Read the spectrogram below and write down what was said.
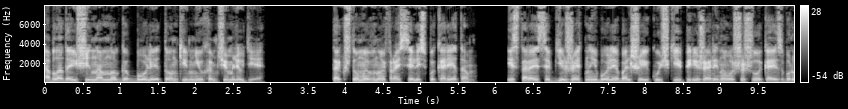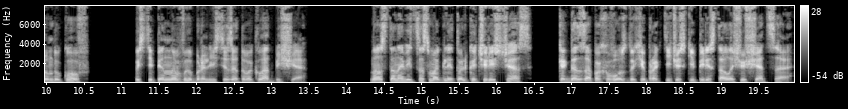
обладающий намного более тонким нюхом, чем люди. Так что мы вновь расселись по каретам и, стараясь объезжать наиболее большие кучки пережаренного шашлыка из бурундуков, постепенно выбрались из этого кладбища. Но остановиться смогли только через час, когда запах в воздухе практически перестал ощущаться,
